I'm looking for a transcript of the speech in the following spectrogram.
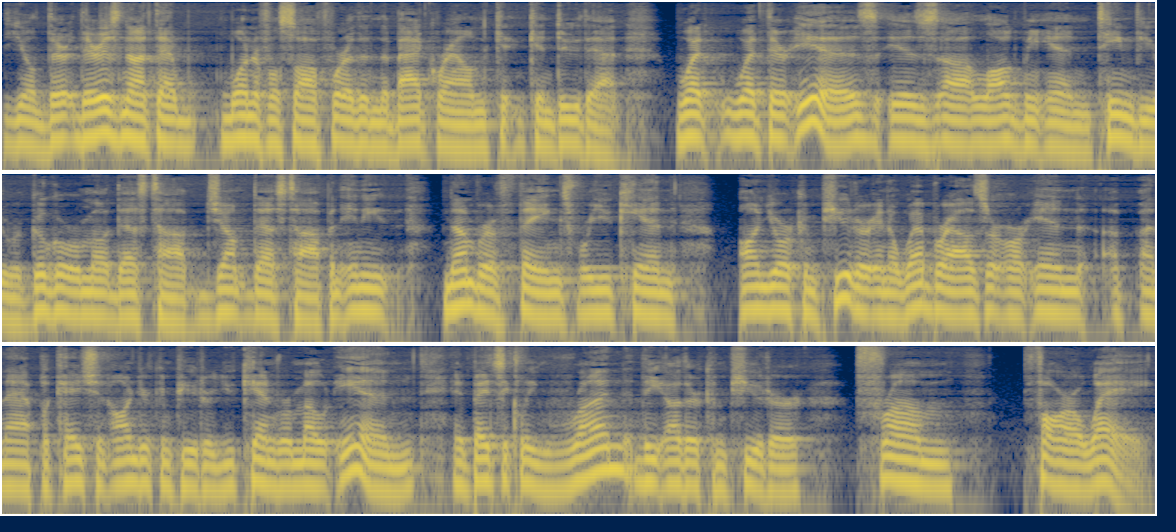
you know there there is not that wonderful software that in the background can, can do that. What what there is is uh, LogMeIn, TeamViewer, Google Remote Desktop, Jump Desktop, and any number of things where you can on your computer in a web browser or in a, an application on your computer, you can remote in and basically run the other computer from far away.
